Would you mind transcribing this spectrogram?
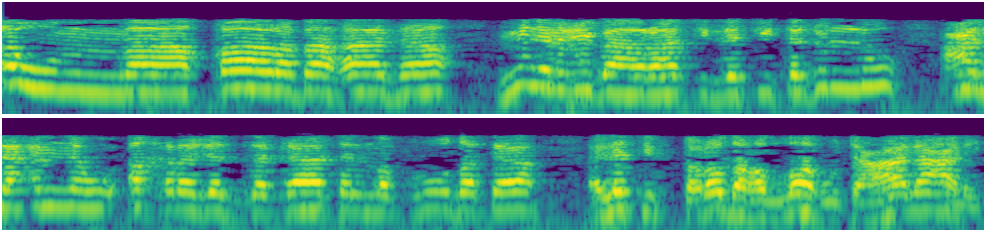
أو ما قارب هذا من العبارات التي تدل على أنه أخرج الزكاة المفروضة التي افترضها الله تعالى عليه.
